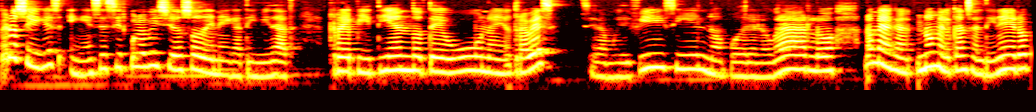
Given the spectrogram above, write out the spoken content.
pero sigues en ese círculo vicioso de negatividad, repitiéndote una y otra vez, será muy difícil, no podré lograrlo, no me, no me alcanza el dinero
